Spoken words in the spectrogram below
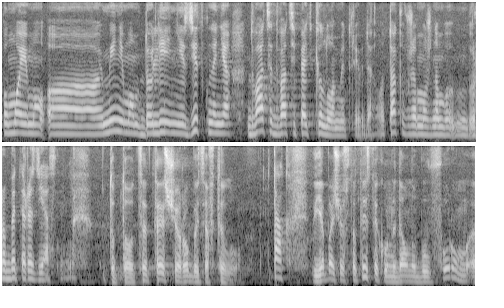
по-моєму, мінімум до лінії зіткнення 20-25 кілометрів. Де отак вже можна робити роз'яснення. Тобто, це те, що робиться в тилу. Так. Я бачив статистику. Недавно був форум е,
